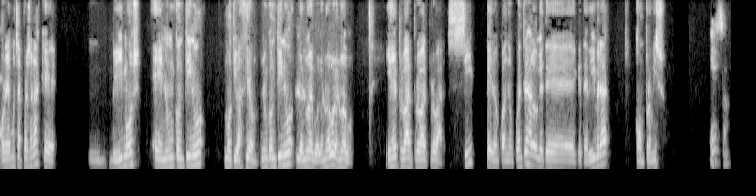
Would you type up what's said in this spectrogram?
Porque hay muchas personas que mm, vivimos en un continuo motivación, en un continuo lo nuevo, lo nuevo, lo nuevo. Y es el probar, probar, probar. Sí, pero cuando encuentres algo que te, que te vibra, compromiso. Eso.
